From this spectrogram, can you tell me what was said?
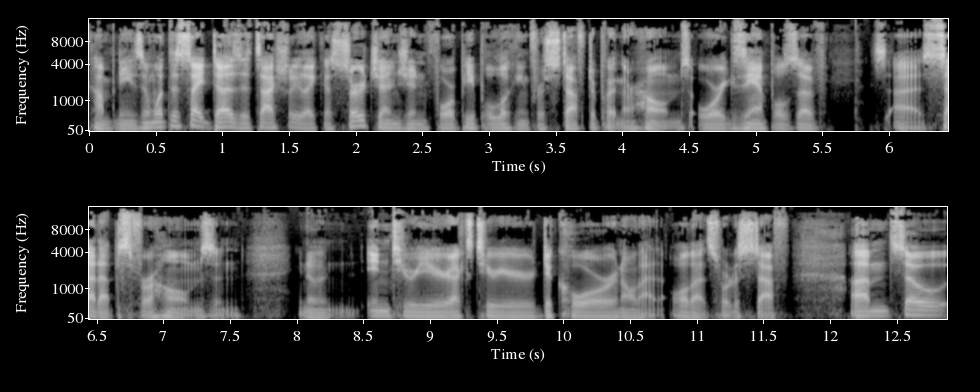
companies. And what this site does, it's actually like a search engine for people looking for stuff to put in their homes or examples of uh, setups for homes and you know interior, exterior decor and all that all that sort of stuff. Um, so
